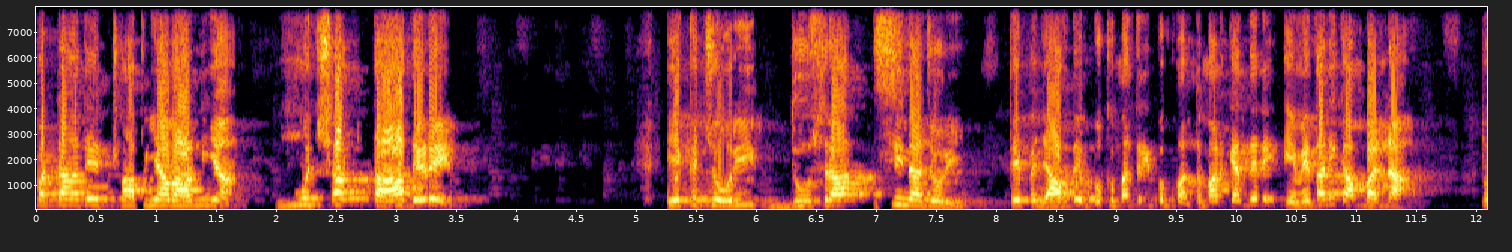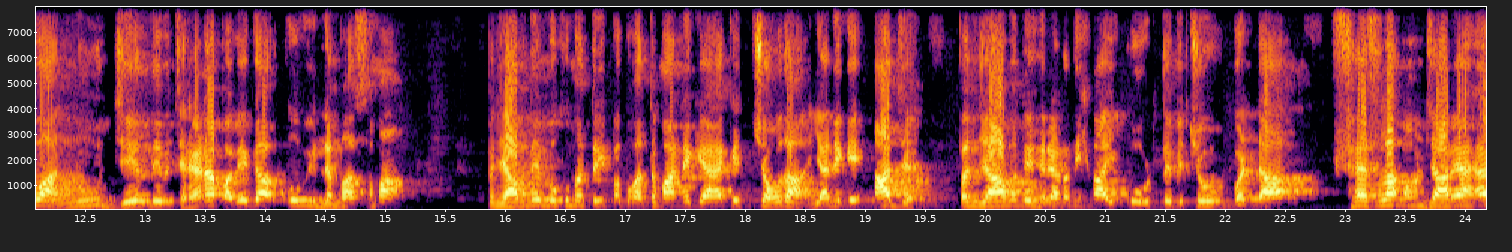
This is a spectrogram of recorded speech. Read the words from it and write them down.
ਪੱਟਾਂ ਤੇ ਥਾਪੀਆਂ ਮਾਰਨੀਆਂ, ਮੁੱਛਾਂ ਨੂੰ ਤਾ ਦੇਣੇ। ਇੱਕ ਚੋਰੀ, ਦੂਸਰਾ ਸੀਨਾ ਚੋਰੀ। ਤੇ ਪੰਜਾਬ ਦੇ ਮੁੱਖ ਮੰਤਰੀ ਭਗਵੰਤ ਮਾਨ ਕਹਿੰਦੇ ਨੇ ਐਵੇਂ ਤਾਂ ਨਹੀਂ ਕੰਮ ਬਣਨਾ। ਤੁਹਾਨੂੰ ਜੇਲ੍ਹ ਦੇ ਵਿੱਚ ਰਹਿਣਾ ਪਵੇਗਾ, ਉਹ ਵੀ ਲੰਮਾ ਸਮਾਂ। ਪੰਜਾਬ ਦੇ ਮੁੱਖ ਮੰਤਰੀ ਭਗਵੰਤ ਮਾਨ ਨੇ ਕਿਹਾ ਹੈ ਕਿ 14 ਯਾਨੀ ਕਿ ਅੱਜ ਪੰਜਾਬ ਅਤੇ ਹਰਿਆਣਾ ਦੀ ਹਾਈ ਕੋਰਟ ਦੇ ਵਿੱਚੋਂ ਵੱਡਾ ਫੈਸਲਾ ਆਉਣ ਜਾ ਰਿਹਾ ਹੈ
